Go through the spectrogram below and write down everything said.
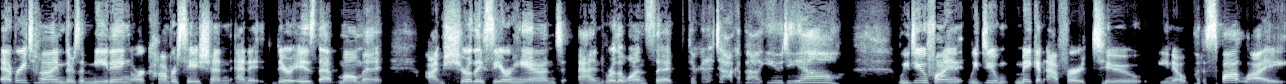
every time there's a meeting or a conversation and it, there is that moment, I'm sure they see our hand and we're the ones that they're going to talk about UDL we do find we do make an effort to you know put a spotlight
